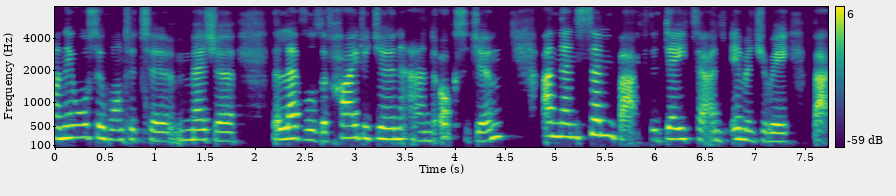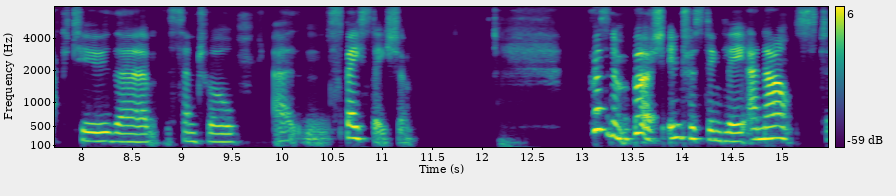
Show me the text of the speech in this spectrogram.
And they also wanted to measure the levels of hydrogen and oxygen and then send back the data and imagery back to the Central uh, Space Station. President Bush, interestingly, announced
